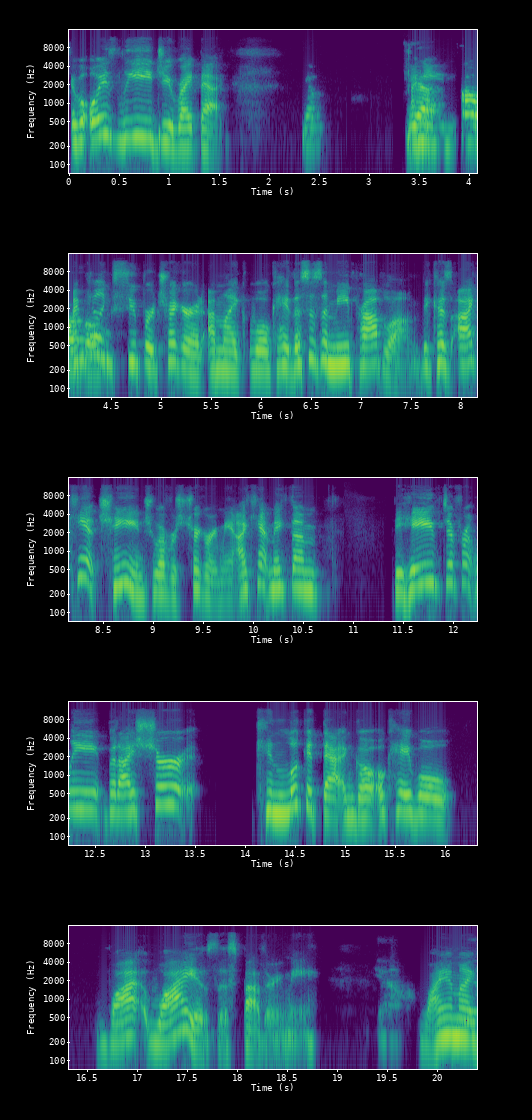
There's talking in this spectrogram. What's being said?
It will always lead you right back. Yep. yeah, I mean, I'm feeling super triggered. I'm like, well, okay, this is a me problem because I can't change whoever's triggering me. I can't make them behave differently, but I sure can look at that and go, okay, well, why why is this bothering me? Yeah. Why am I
